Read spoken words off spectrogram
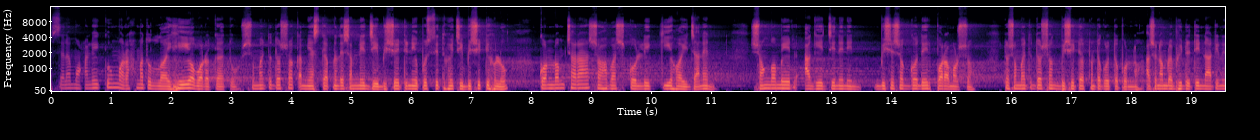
আসসালামু আলাইকুম রহমতুল্লাহি ওবরাকাতু। সম্মানিত দর্শক, আমি আজকে আপনাদের সামনে যে বিষয়টি নিয়ে উপস্থিত হয়েছি, বিষয়টি হলো কন্ডম ছাড়া সহবাস করলে কি হয় জানেন? সঙ্গমের আগে জেনে নিন বিশেষজ্ঞদের পরামর্শ। তো সম্মানিত দর্শক, বিষয়টি অত্যন্ত গুরুত্বপূর্ণ। আসুন আমরা ভিডিওটি না টেনে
